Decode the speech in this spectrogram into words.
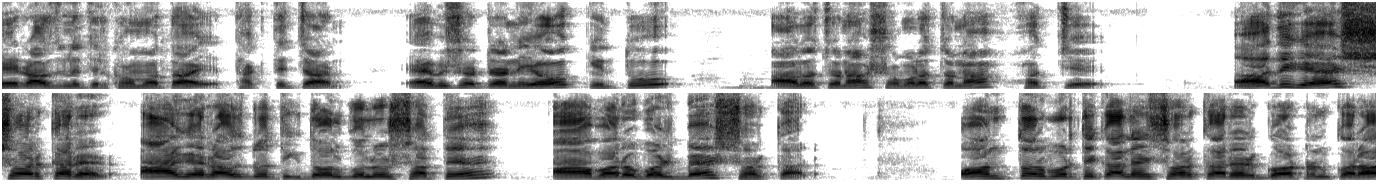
এই রাজনীতির ক্ষমতায় থাকতে চান? এ বিষয়টা নিয়েও কিন্তু আলোচনা, সমালোচনা হচ্ছে। আদিকে সরকারের আগে রাজনৈতিক দলগুলোর সাথে আবারও বসবে সরকার। অন্তর্বর্তীকালীন সরকারের গঠন করা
